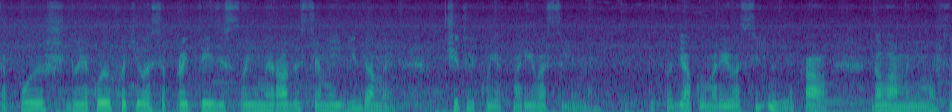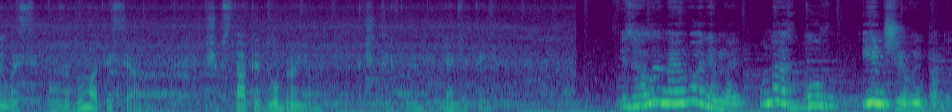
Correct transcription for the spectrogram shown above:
такою ж, до якої хотілося прийти зі своїми радостями і бідами, вчительку, як Марія Васильівна. Тобто дякую Марії Васильівні, яка дала мені можливість задуматися, щоб стати доброю вчителькою для дітей. Із Галиною Іванівною у нас був інший випадок.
